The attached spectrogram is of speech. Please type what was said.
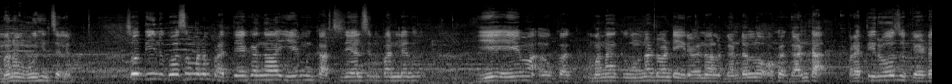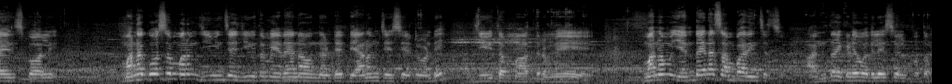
మనం ఊహించలేం. సో దీనికోసం మనం ప్రత్యేకంగా ఏం ఖర్చు చేయాల్సిన పని లేదు. ఏ ఏ ఒక మనకు ఉన్నటువంటి ఇరవై నాలుగు గంటల్లో ఒక గంట ప్రతిరోజు కేటాయించుకోవాలి. మన కోసం మనం జీవించే జీవితం ఏదైనా ఉందంటే ధ్యానం చేసేటువంటి జీవితం మాత్రమే. మనం ఎంతైనా సంపాదించవచ్చు అంతా ఇక్కడే వదిలేసి వెళ్ళిపోతాం.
